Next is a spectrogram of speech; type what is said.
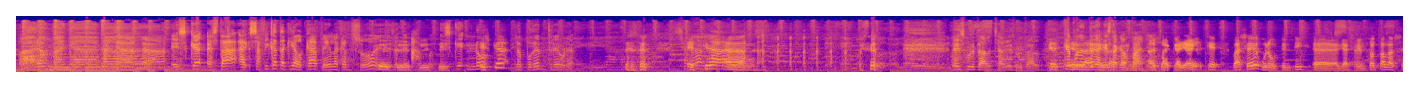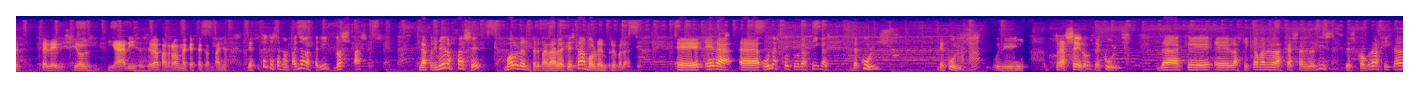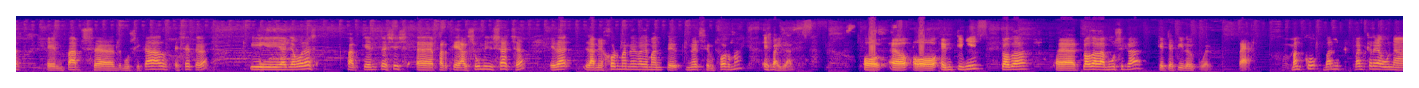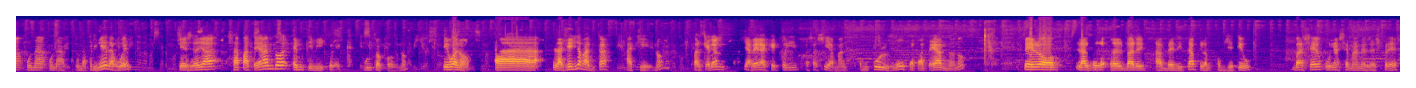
para un mañana. Mañana. És que està, eh, s'ha ficat aquí al cap, eh, la cançó. Sí, és, sí, ah, sí, sí. és que no És que- la podem treure. És que... Uh, És brutal, Xavi, és brutal. és, Què és podem la- dir d'aquesta campanya? Exacte, ja, és que va ser un autèntic eh, llançament. Totes les televisions, diaris, etc. parlant d'aquesta campanya. De fet, aquesta campanya va tenir dos fases. La primera fase, molt ben preparada, que estava molt ben preparat. Eh, era eh, unes fotografies de culs, de culs, uh -huh. vull dir, traseros de culs, de que eh, les ficaven en les cases de discs, discogràfiques, en pubs eh, musicals, etc. I llavors, perquè entessis, eh, perquè el seu missatge era la millor manera de mantenerse en forma és bailando. O, eh, o MTV, toda, eh, toda la música que te pide el cuerpo. Van, van, van crear una, una, una, una primera web que es deia zapateandomtv.com, no? I bueno, uh, la gent ja va entrar aquí, no? Perquè eren, a veure, què cony passa així, amb, amb puls, no? Zapateando, no? Però el, el veritable objectiu va ser unes setmanes després,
